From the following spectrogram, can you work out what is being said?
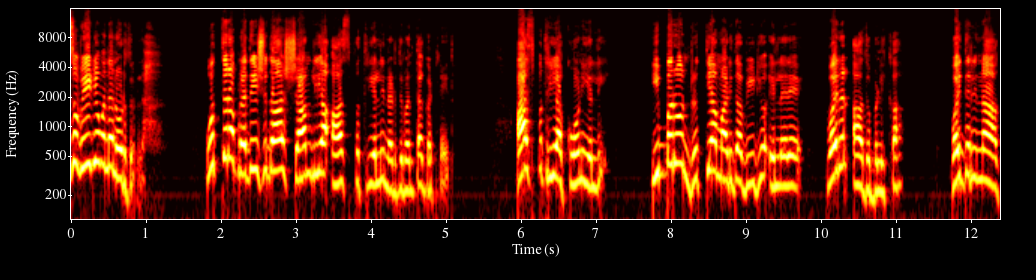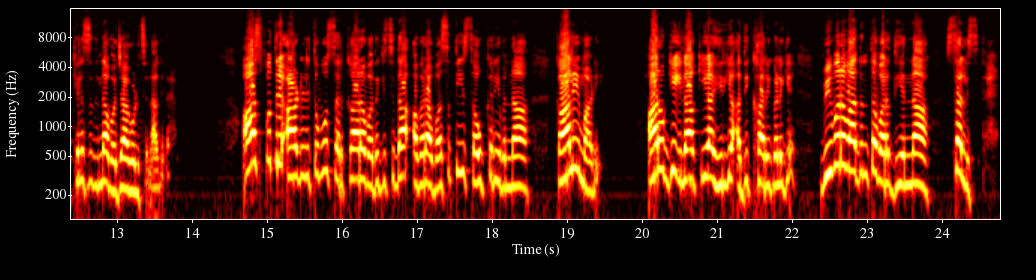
ಸೊ ವಿಡಿಯೋವನ್ನು ನೋಡಿದ್ರಲ್ಲ? ಉತ್ತರ ಪ್ರದೇಶದ ಶಾಮ್ಲಿಯಾ ಆಸ್ಪತ್ರೆಯಲ್ಲಿ ನಡೆದಿರುವಂಥ ಘಟನೆ ಇದು. ಆಸ್ಪತ್ರೆಯ ಕೋಣೆಯಲ್ಲಿ ಇಬ್ಬರು ನೃತ್ಯ ಮಾಡಿದ ವಿಡಿಯೋ ಎಲ್ಲೆಡೆ ವೈರಲ್ ಆದ ಬಳಿಕ ವೈದ್ಯರನ್ನ ಕೆಲಸದಿಂದ ವಜಾಗೊಳಿಸಲಾಗಿದೆ. ಆಸ್ಪತ್ರೆ ಆಡಳಿತವು ಸರ್ಕಾರ ಒದಗಿಸಿದ ಅವರ ವಸತಿ ಸೌಕರ್ಯವನ್ನ ಖಾಲಿ ಮಾಡಿ. ಆರೋಗ್ಯ ಇಲಾಖೆಯ ಹಿರಿಯ ಅಧಿಕಾರಿಗಳಿಗೆ ವಿವರವಾದಂಥ ವರದಿಯನ್ನ ಸಲ್ಲಿಸಿದೆ.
